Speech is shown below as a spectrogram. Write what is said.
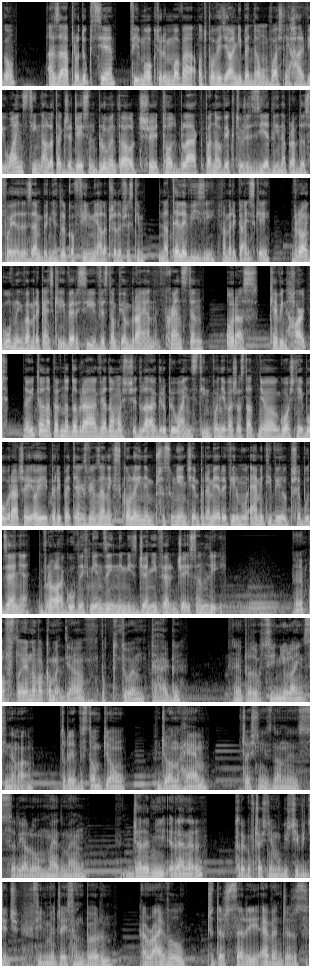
a za produkcję filmu, o którym mowa, odpowiedzialni będą właśnie Harvey Weinstein, ale także Jason Blumenthal czy Todd Black, panowie, którzy zjedli naprawdę swoje zęby nie tylko w filmie, ale przede wszystkim na telewizji amerykańskiej. W rolach głównych w amerykańskiej wersji wystąpią Brian Cranston oraz Kevin Hart. No i to na pewno dobra wiadomość dla grupy Weinstein, ponieważ ostatnio głośniej było raczej o jej perypetiach związanych z kolejnym przesunięciem premiery filmu Amityville Przebudzenie w rolach głównych m.in. z Jennifer Jason Lee. Powstaje nowa komedia pod tytułem Tag e, produkcji New Line Cinema, w której wystąpią John Hamm, wcześniej znany z serialu Mad Men, Jeremy Renner, którego wcześniej mogliście widzieć w filmie Jason Bourne, Arrival, czy też serii Avengers.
